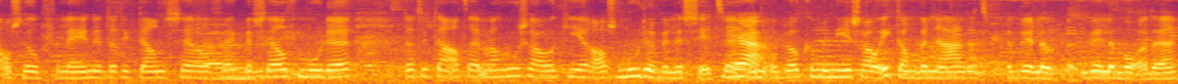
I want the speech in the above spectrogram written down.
als hulpverlener, dat ik dan zelf, ik ben zelf moeder, dat ik dan altijd, maar hoe zou ik hier als moeder willen zitten? Ja. En op welke manier zou ik dan benaderd willen, willen worden?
